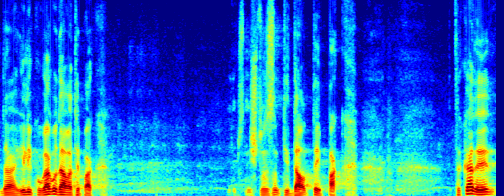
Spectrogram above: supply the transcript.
Да, или кога го давате пак? Нищо не съм ти дал, тъй пак. Така де,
